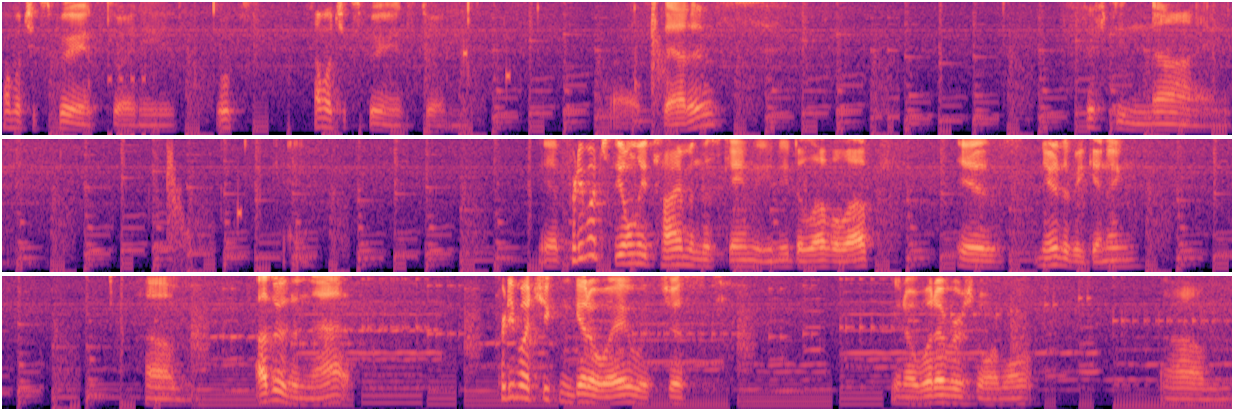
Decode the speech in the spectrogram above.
How much experience do I need? Whoops. How much experience do I need? Uh, status? 59. Yeah, pretty much the only time in this game that you need to level up is near the beginning. Um, other than that, pretty much you can get away with just, you know, whatever's normal. Um,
